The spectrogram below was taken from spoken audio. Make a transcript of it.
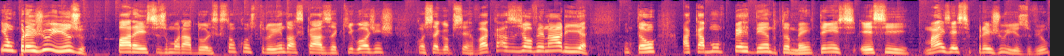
e é um prejuízo para esses moradores que estão construindo as casas aqui, igual a gente consegue observar, casas de alvenaria. Então, acabam perdendo também, tem esse, esse mais esse prejuízo, viu?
